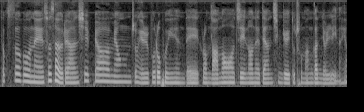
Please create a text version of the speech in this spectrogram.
특수본에 수사 의뢰한 10여 명 중 일부로 보이는데 그럼 나머지 인원에 대한 징계위도 조만간 열리나요?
